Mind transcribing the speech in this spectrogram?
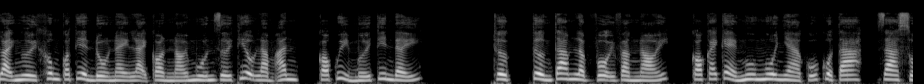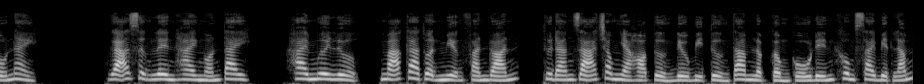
loại người không có tiền đồ này lại còn nói muốn giới thiệu làm ăn, có quỷ mới tin đấy. Thực, tưởng tam lập vội vàng nói, có cái kẻ ngu mua nhà cũ của ta, ra số này. Gã dựng lên hai ngón tay, 20 lượng, mã ca thuận miệng phán đoán, thứ đáng giá trong nhà họ tưởng đều bị tưởng tam lập cầm cố đến không sai biệt lắm,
